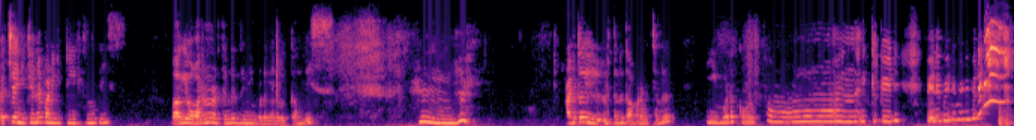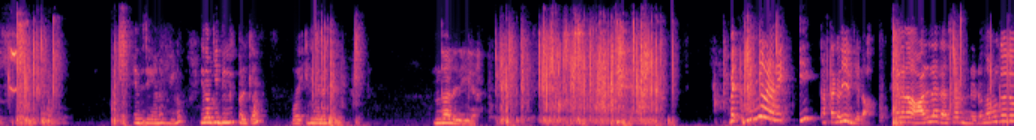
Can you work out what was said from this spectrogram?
വെച്ചാൽ എനിക്ക് തന്നെ പണി കിട്ടിയിരിക്കുന്നു പ്ലീസ് ബാക്കി ഓരോ എടുത്തിട്ട് ഇത് ഇനി ഇവിടെ ഇങ്ങനെ വെക്കാം പ്ലീസ് അടുത്ത എടുത്തിട്ട് അവിടെ വെച്ചിട്ടുണ്ട്. ഇവിടെ കുഴപ്പമോ എന്ന് എനിക്ക് പേടി പേടി പേടി പേടി പേടി. എന്ത് ചെയ്യാനൊക്കെ ഇനി നമുക്ക് ഇതിൽ കളിക്കാം. അപ്പോൾ ഇതിങ്ങനെ എന്താണ് ചെയ്യുക ഇങ്ങനെയാണ് ഈ കട്ടകളി കളിക്കട്ടോ അങ്ങനെ നല്ല രസമുണ്ട് കേട്ടോ നമുക്കൊരു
